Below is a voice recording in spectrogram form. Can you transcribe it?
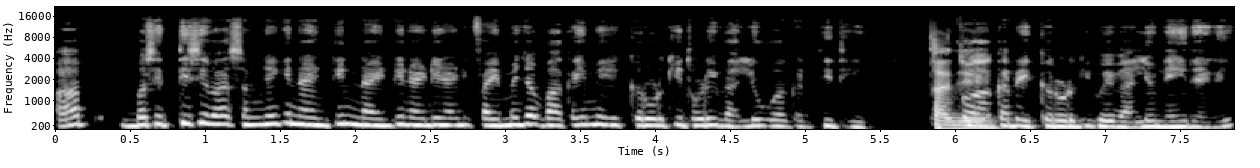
आप बस इतनी सी बात समझे कि 1990 1995 में जब वाकई में एक करोड़ की थोड़ी वैल्यू हुआ करती थी हाँ तो आकर एक करोड़ की कोई वैल्यू नहीं रह गई।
